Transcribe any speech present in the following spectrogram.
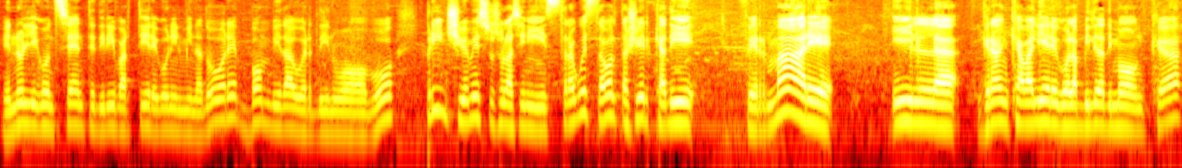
e non gli consente di ripartire con il Minatore? Bombi Tower di nuovo. Principe messo sulla sinistra. Questa volta cerca di fermare il Gran Cavaliere con l'abilità di Monk.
